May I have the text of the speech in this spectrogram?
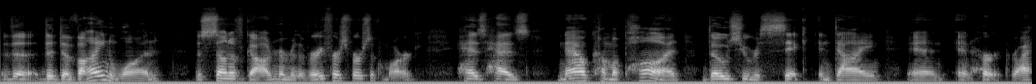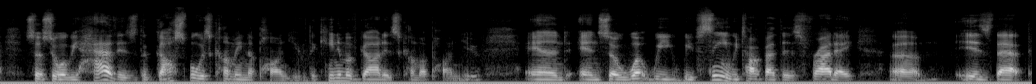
the the divine one, the Son of God. Remember the very first verse of Mark has has now come upon those who are sick and dying and and hurt. Right. So so what we have is the gospel is coming upon you. The kingdom of God is come upon you, and and so what we we've seen. We talked about this Friday. Um, is that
